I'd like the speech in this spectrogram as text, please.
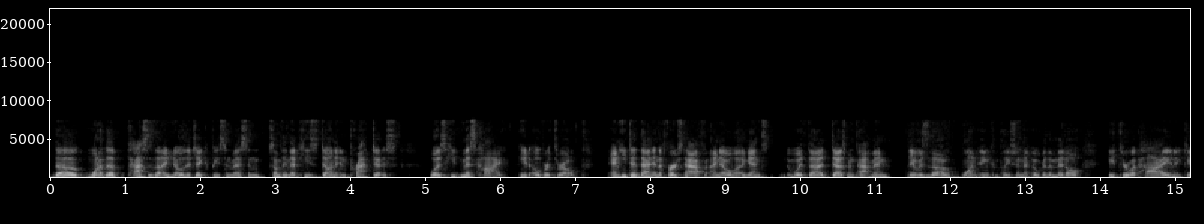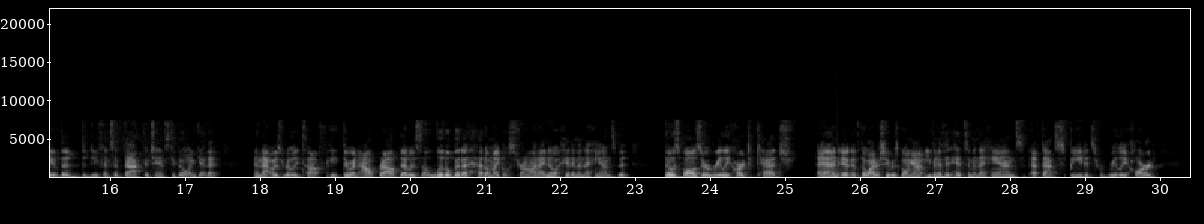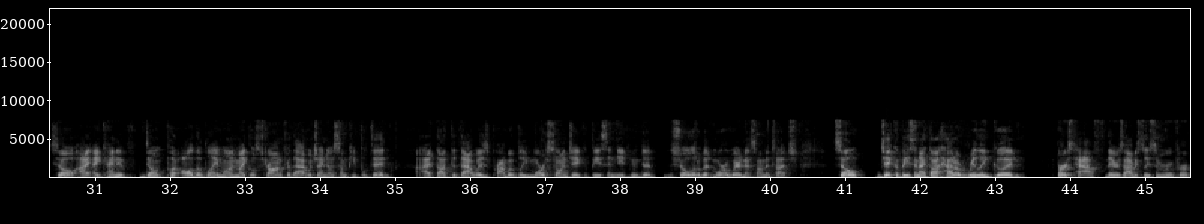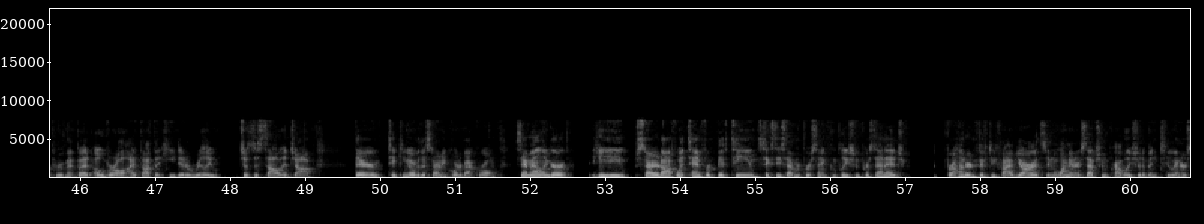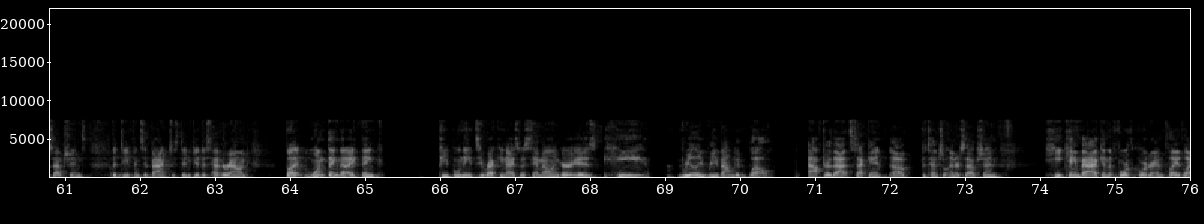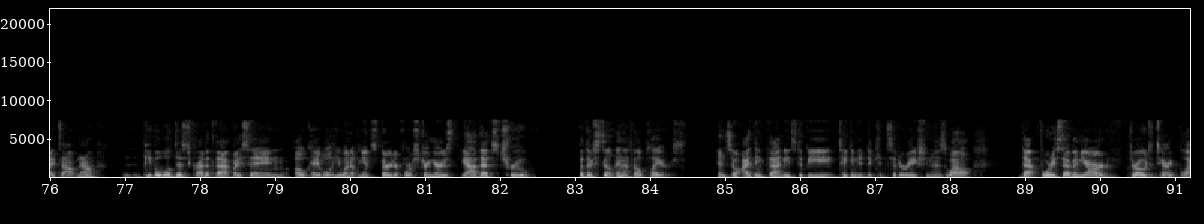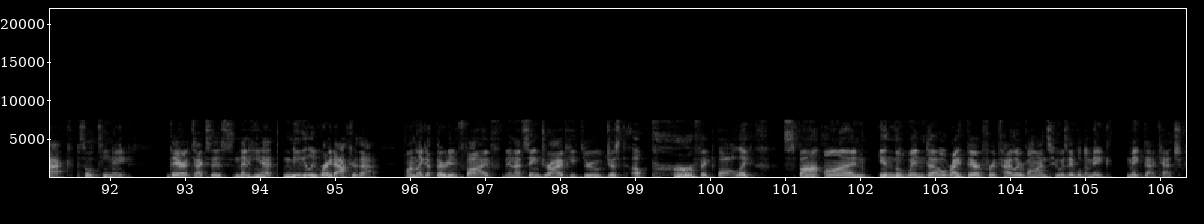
The one of the passes that I know that Jacob Eason missed and something that he's done in practice was he'd miss high, he'd overthrow. And he did that in the first half. I know against with uh, Dezmon Patmon, it was the one incompletion over the middle. He threw it high, and it gave the, the defensive back a chance to go and get it, and that was really tough. He threw an out route that was a little bit ahead of Michael Strachan. I know it hit him in the hands, but those balls are really hard to catch. And if the wide receiver is going out, even if it hits him in the hands at that speed, it's really hard. So I, I, kind of don't put all the blame on Michael Strachan for that, which I know some people did. I thought that that was probably more so on Jacob Eason needing to show a little bit more awareness on the touch. So Jacob Eason, I thought, had a really good first half. There's obviously some room for improvement, but overall, I thought that he did a really just a solid job. They're taking over the starting quarterback role. Sam Ehlinger, he started off went 10 for 15, 67% completion percentage for 155 yards and one interception. Probably should have been two interceptions. The defensive back just didn't get his head around. But one thing that I think people need to recognize with Sam Ehlinger is he really rebounded well after that second uh, potential interception. He came back in the fourth quarter and played lights out. Now, people will discredit that by saying, okay, well, he went up against third or fourth stringers. Yeah, that's true, but they're still NFL players. And so I think that needs to be taken into consideration as well. That 47 yard throw to Tarik Black, old teammate there at Texas. And then he had immediately right after that on like a third and five in that same drive, he threw just a perfect ball, like spot on in the window right there for Tyler Vaughns, who was able to make make that catch.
